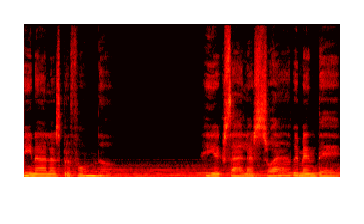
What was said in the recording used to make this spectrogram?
Inhalas profundo y exhalas suavemente.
